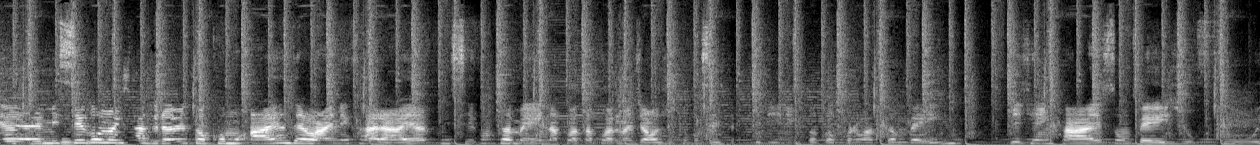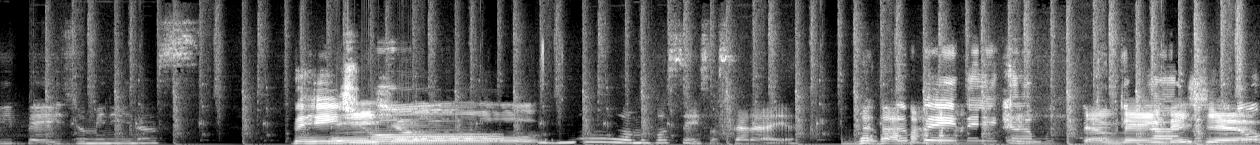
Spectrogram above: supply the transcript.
É, me sigam no Instagram, eu tô como I underline Caraia. Me sigam também na plataforma de áudio que vocês preferirem, que eu tô por lá também. Fiquem em paz, um beijo, fui, beijo, meninas. Beijo. Beijo! Uh, amo vocês, suas Caraia. Também, nega. Também, Obrigada, beijão.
